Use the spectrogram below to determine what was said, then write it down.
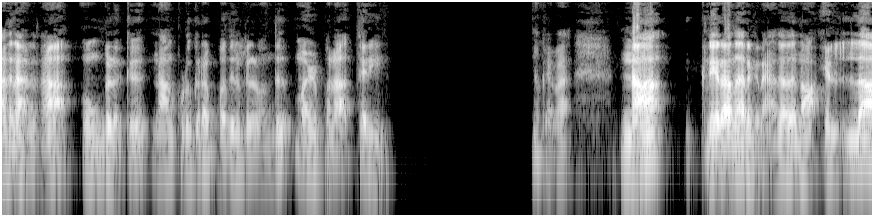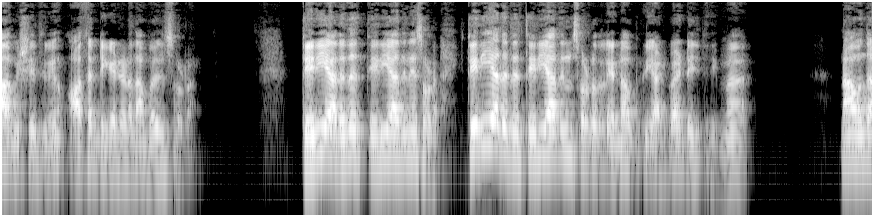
அதனால தான் உங்களுக்கு நான் கொடுக்குற பதில்கள் வந்து மழுப்பலாக தெரியுது. ஓகேவா நான் கிளியராக தான் இருக்கிறேன். அதாவது நான் எல்லா விஷயத்துலையும் ஆத்தன்டிகேட்டடாக தான் பதில் சொல்கிறேன் தெரியாதது தெரியாதுன்னே சொல்கிறேன் தெரியாதது தெரியாதுன்னு சொல்கிறதுல என்ன பெரிய அட்வான்டேஜ் தெரியுமா? நான் வந்து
